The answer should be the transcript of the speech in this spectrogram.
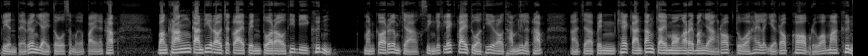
เปลี่ยนแต่เรื่องใหญ่โตเสมอไปนะครับ บางครั้งการที่เราจะกลายเป็นตัวเราที่ดีขึ้น มันก็เริ่มจากสิ่งเล็ก ๆ ใกล้ตัวที่เราทำนี่แหละครับ อาจจะเป็นแค่การตั้งใจมองอะไรบางอย่างรอบตัวให้ละเอียดรอบคอบ หรือว่ามากขึ้น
